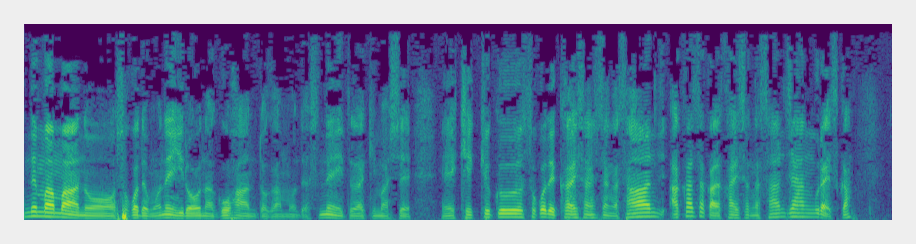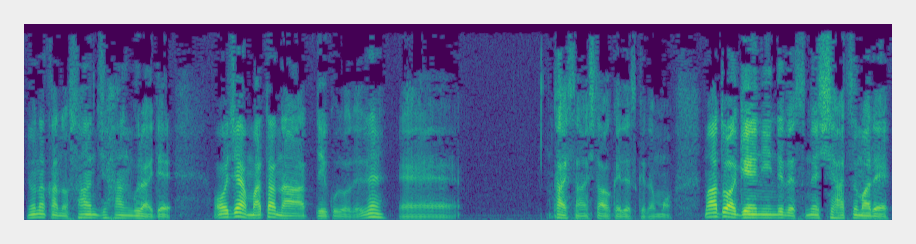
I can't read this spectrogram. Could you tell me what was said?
で、まあまあ、あの、そこでもね、いろんなご飯とかもですね、いただきまして、えー、結局、そこで解散したのが3時、赤坂解散が3時半ぐらいですか？夜中の3時半ぐらいで、お、じゃあまたなーっていうことでね、えー、解散したわけですけども。まあ、あとは芸人でですね、始発まで、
